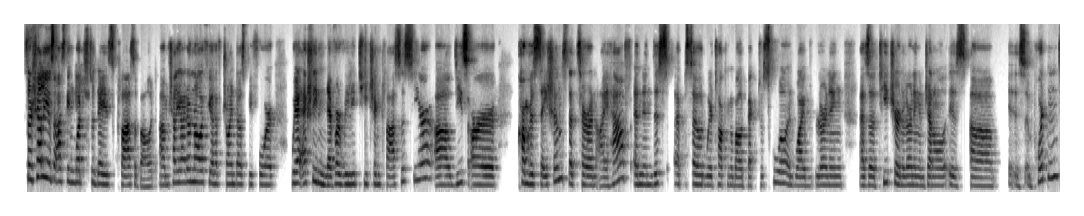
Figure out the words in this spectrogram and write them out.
So Shelly is asking what's today's class about. Um, Shelly, I don't know if you have joined us before, we're actually never really teaching classes here. Uh, these are conversations that Sarah and I have. And in this episode, we're talking about back to school and why learning as a teacher and learning in general is, uh, is important.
